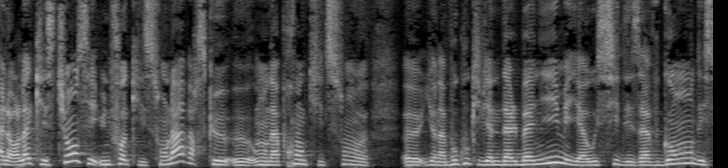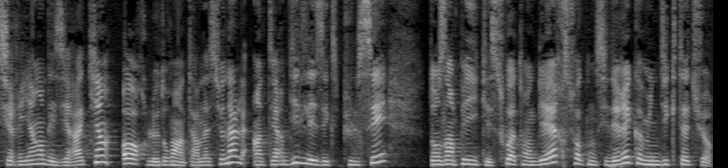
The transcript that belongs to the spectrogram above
Alors la question, c'est une fois qu'ils sont là, parce que euh, on apprend qu'ils sont, euh, euh, il y en a beaucoup qui viennent d'Albanie, mais il y a aussi des Afghans, des Syriens, des Irakiens. Or, le droit international interdit de les expulser dans un pays qui est soit en guerre, soit considéré comme une dictature,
